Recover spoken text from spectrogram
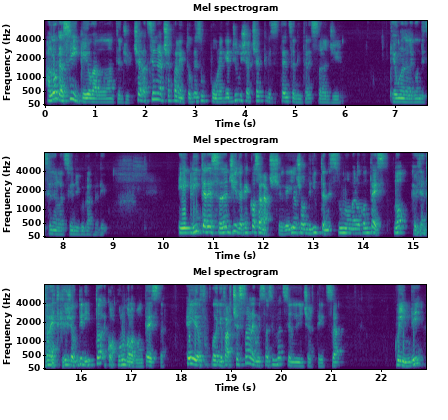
Allora sì che io vado davanti al giudice. Cioè l'azione di accertamento presuppone che il giudice accetti l'esistenza dell'interesse ad agire, che è una delle condizioni dell'azione di cui parleremo. E l'interesse ad agire da che cosa nasce? Che io ho un diritto e nessuno me lo contesta? No, evidentemente che io ho un diritto e qualcuno me lo contesta. E io voglio far cessare questa situazione di incertezza. Quindi,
